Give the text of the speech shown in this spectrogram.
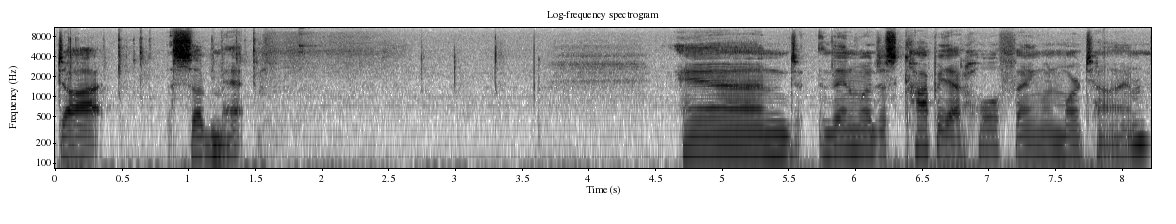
dot submit. And then we'll just copy that whole thing one more time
